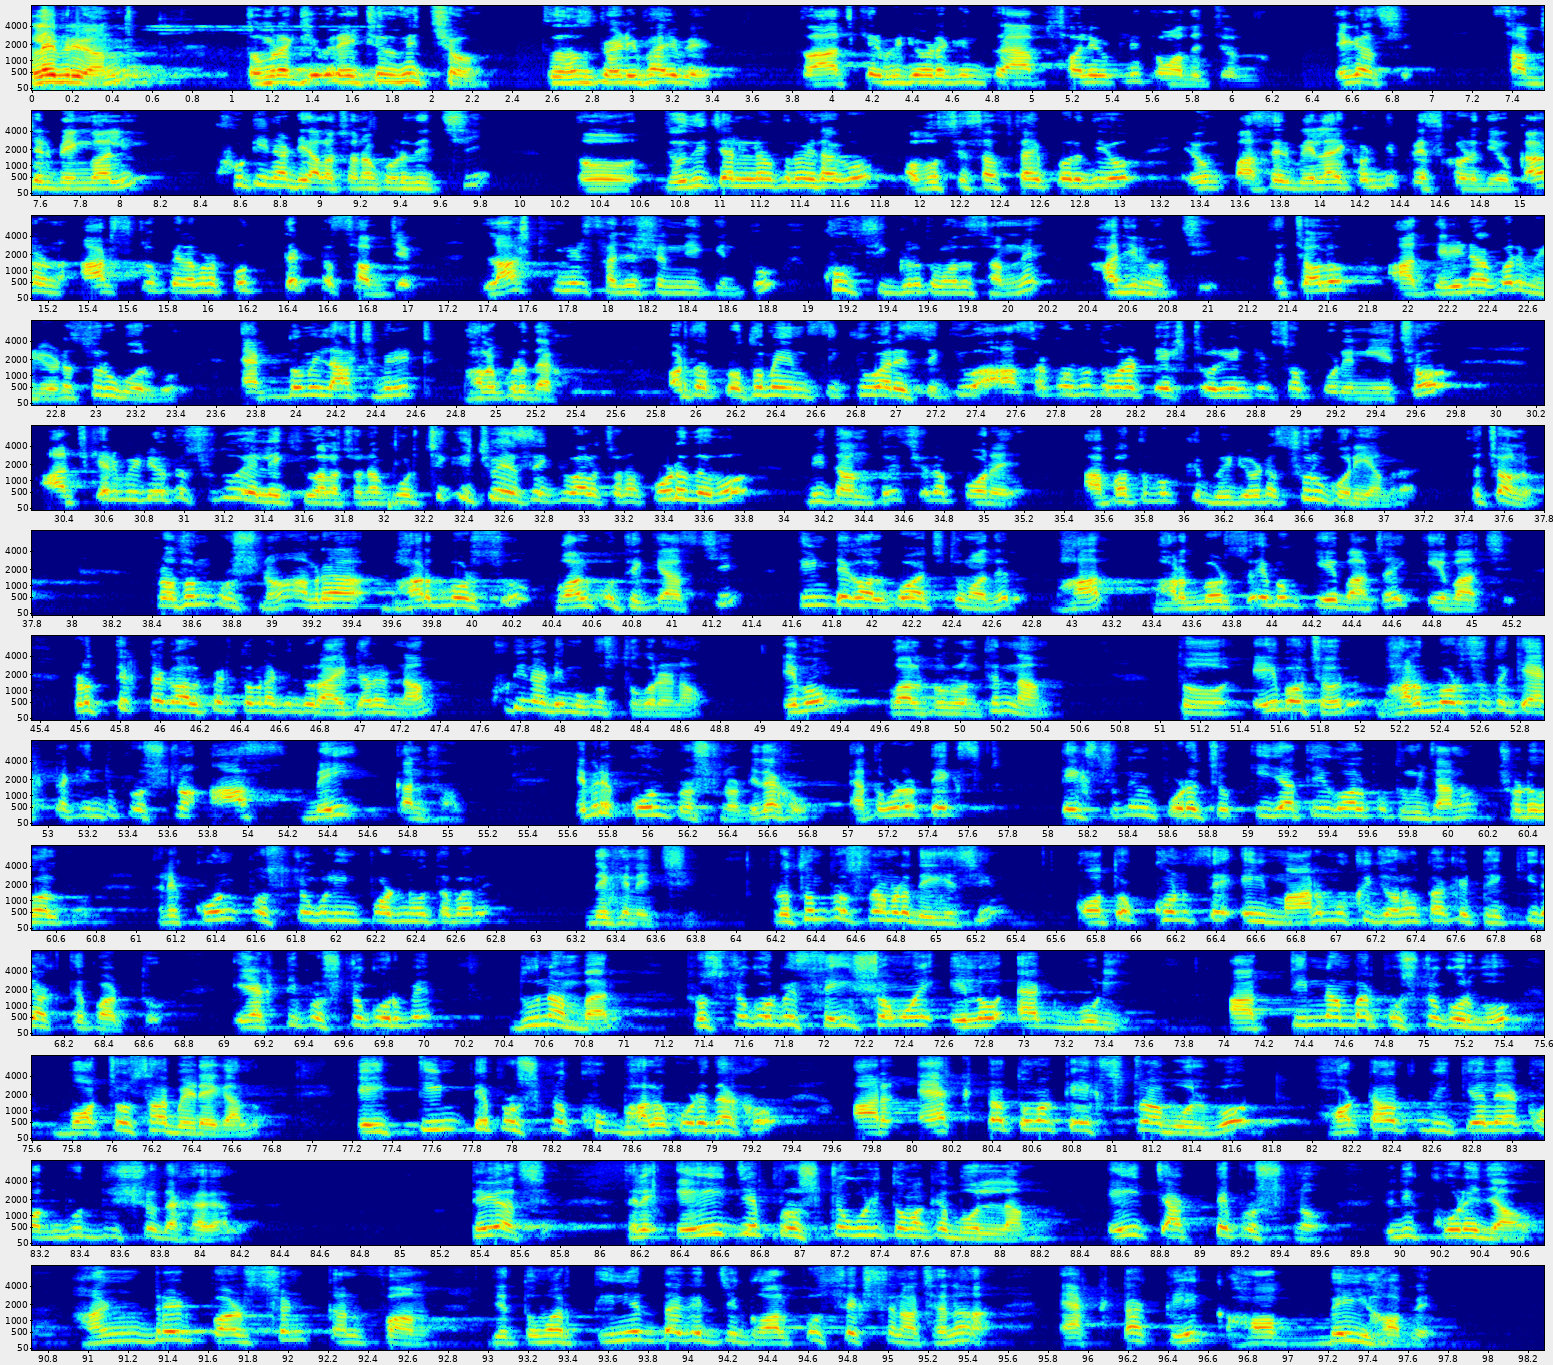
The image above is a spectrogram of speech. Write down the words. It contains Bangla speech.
হ্যালো এভরিওয়ান তোমরা কি এইচএস দিচ্ছ? টু থাউজেন্ড টোয়েন্টি ফাইভে তো আজকের ভিডিওটা কিন্তু অ্যাবসলিউটলি তোমাদের জন্য। ঠিক আছে? সাবজেক্ট বেঙ্গলি খুঁটিনাটি আলোচনা করে দিচ্ছি। তো যদি চ্যানেলে নতুন হয়ে থাকো, অবশ্যই সাবস্ক্রাইব করে দিও এবং পাশের বেল আইকনটি প্রেস করে দিও। কারণ আর্টস গ্রুপের আমরা প্রত্যেকটা সাবজেক্ট লাস্ট মিনিট সাজেশন নিয়ে কিন্তু খুব শীঘ্র তোমাদের সামনে হাজির হচ্ছি। তো চলো আর দেরি না করে ভিডিওটা শুরু করব। একদমই লাস্ট মিনিট ভালো করে দেখো। অর্থাৎ প্রথমে এমসিকিউ আর এসিকিউ আশা করব তোমরা টেক্সট ওরিয়েন্টেড সব পড়ে নিয়েছো। আজকের ভিডিওতে শুধু এলএকিউ আলোচনা করছি, কিছু এসএকিউ আলোচনা করে দেবো, নিতান্তই সেটা পরে আপাতপক্ষে ভিডিওটা শুরু করি আমরা। তো চলো, প্রথম প্রশ্ন, আমরা ভারতবর্ষ গল্প থেকে আসছি। তিনটে গল্প আছে তোমাদের, ভাত, ভারতবর্ষ এবং কে বাঁচায়, কে বাঁচে। প্রত্যেকটা গল্পের তোমরা কিন্তু রাইটারের নাম খুঁটিনাটি মুখস্থ করে নাও এবং গল্প গ্রন্থের নাম। তো এই বছর ভারতবর্ষ থেকে একটা কিন্তু প্রশ্ন আসবেই কনফার্ম এবারে কোন প্রশ্নটি? দেখো, এত বড় টেক্সট টেক্সট তুমি পড়েছো, কি জাতীয় গল্প তুমি জানো? ছোট গল্প। তাহলে কোন প্রশ্নগুলি ইম্পর্টেন্ট হতে পারে? দেখে নিচ্ছি। প্রথম প্রশ্ন আমরা দেখেছি, কতক্ষণ সে এই মারমুখী জনতাকে ঠেকিয়ে রাখতে পারতো? এই একটি প্রশ্ন করবে। দু নাম্বার, প্রশ্ন করবে, সেই সময় এলো এক বুড়ি। আর তিন নাম্বার প্রশ্ন করব, বচসা বেড়ে গেল। এই তিনটে প্রশ্ন খুব ভালো করে দেখো। আর একটা তোমাকে এক্সট্রা বলব, হঠাৎ বিকেলে এক অদ্ভুত দৃশ্য দেখা গেল। ঠিক আছে? তাহলে এই যে প্রশ্নগুলি তোমাকে বললাম, এই চারটে প্রশ্ন যদি করে যাও হান্ড্রেড পার্সেন্ট কনফার্ম যে তোমার তিনের দাগের যে গল্প সেকশন আছে না, একটা ক্লিক হবেই হবে।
